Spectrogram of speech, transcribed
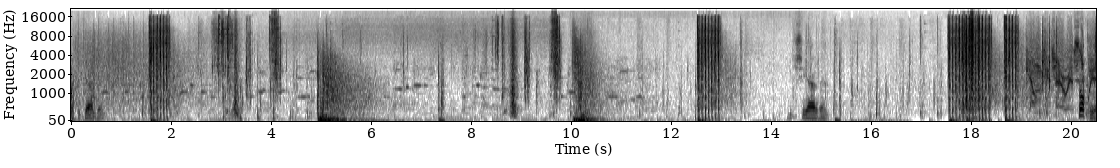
Rakip geldi. Bir kişi yerde. Çok iyi.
